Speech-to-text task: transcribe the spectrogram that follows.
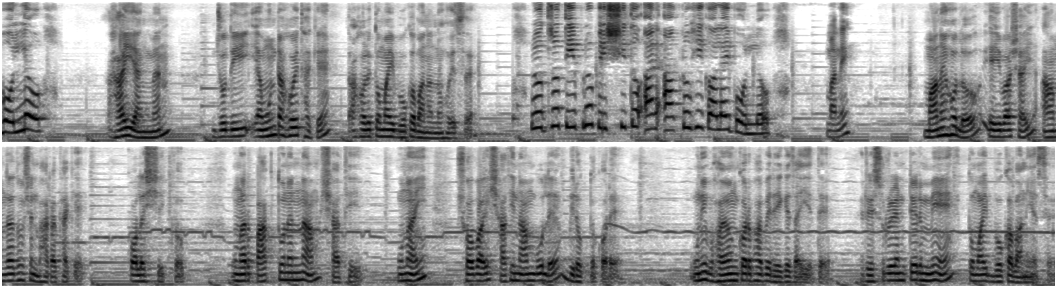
বলল হাই ইয়াংম্যান। যদি এমনটা হয়ে থাকে তাহলে তোমায় বোকা বানানো হয়েছে। রুদ্র তীব্র বিস্মিত আর আগ্রহী গলায় বলল মানে? মানে হলো এই বাসায় আমজাদ হোসেন ভাড়া থাকে, কলেজ শিক্ষক। ওনার প্রাক্তনের নাম সাথী। উনাই সবাই সাথী নাম বলে বিরক্ত করে। উনি ভয়ঙ্করভাবে রেগে যায় এতে। রেস্টুরেন্টের মেয়ে তোমায় বোকা বানিয়েছে।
